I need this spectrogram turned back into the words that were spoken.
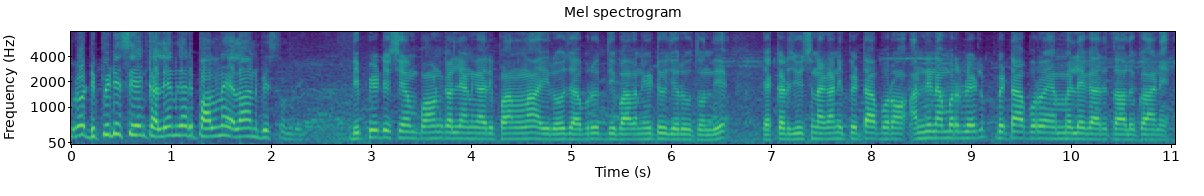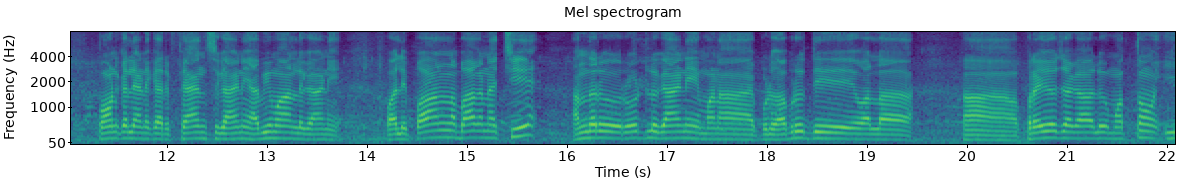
బ్రో డిప్యూటీ సీఎం కళ్యాణ్ గారి పాలన ఎలా అనిపిస్తుంది? డిప్యూటీ సీఎం పవన్ కళ్యాణ్ గారి పాలన ఈరోజు అభివృద్ధి బాగా నీట్గా జరుగుతుంది. ఎక్కడ చూసినా కానీ పిఠాపురం అన్ని నెంబర్ ప్లేట్లు పిఠాపురం ఎమ్మెల్యే గారి తాలూకా అని పవన్ కళ్యాణ్ గారి ఫ్యాన్స్ కానీ అభిమానులు కానీ వాళ్ళ పాలన బాగా నచ్చి అందరూ రోడ్లు కానీ మన ఇప్పుడు అభివృద్ధి వాళ్ళ ప్రయోజకాలు మొత్తం ఈ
